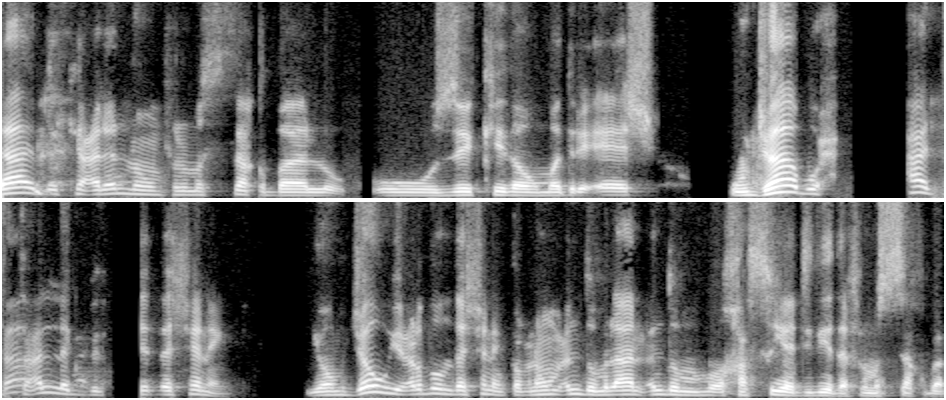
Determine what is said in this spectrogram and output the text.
جايبك على إنهم في المستقبل وزي كذا وما أدري إيش وجابوا حاجة تتعلق بذا يوم جو يعرضون The Shining طبعا هم عندهم الآن عندهم خاصية جديدة في المستقبل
